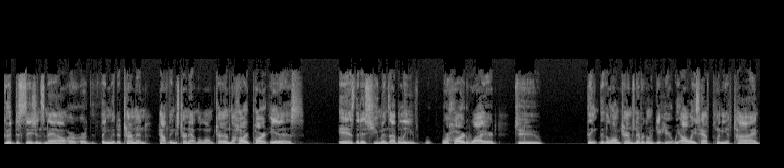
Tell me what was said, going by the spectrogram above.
good decisions now are, are the thing that determine how things turn out in the long term. The hard part is is that as humans, I believe we're hardwired to think that the long term is never going to get here. We always have plenty of time.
